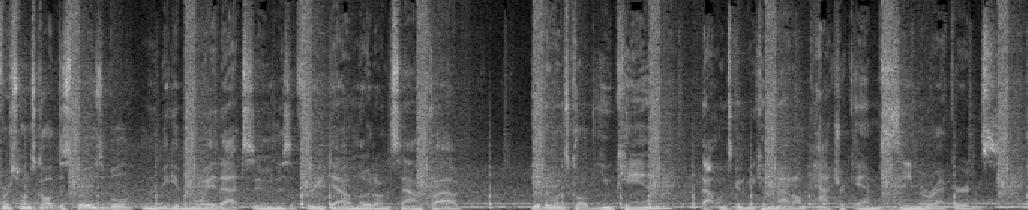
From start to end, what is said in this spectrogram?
First one's called Disposable. I'm going to be giving away that soon as a free download on SoundCloud. The other one's called You Can. That one's going to be coming out on Patrick M. Zima Records.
